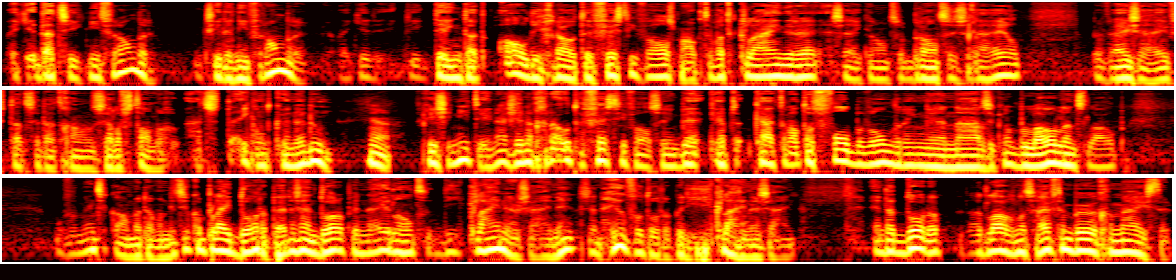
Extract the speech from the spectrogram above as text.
weet je, dat zie ik niet veranderen. Ik zie dat niet veranderen. Weet je, ik, ik, denk dat al die grote festivals, maar ook de wat kleinere, en zeker onze branche is geheel, bewezen heeft dat ze dat gewoon zelfstandig uitstekend kunnen doen. Ja. Vergis je niet in. Als je een grote festival ziet, ik, ben, ik heb, kijk er altijd vol bewondering naar als ik op Lowlands loop. Hoeveel mensen komen dan? Want dit is een compleet dorp. Hè. Er zijn dorpen in Nederland die kleiner zijn. Hè. Er zijn heel veel dorpen die kleiner zijn. En dat dorp, dat Lowlands, heeft een burgemeester.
